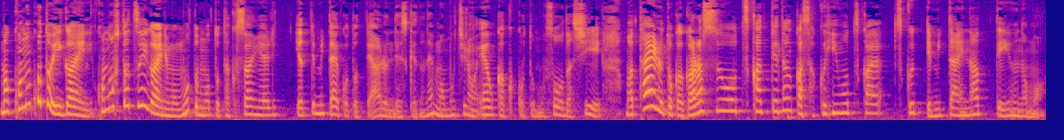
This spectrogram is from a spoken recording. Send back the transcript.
まあ、このこと以外に、この2つ以外にももっともっとたくさんやり、やってみたいことってあるんですけどね。まあ、もちろん絵を描くこともそうだし、まあ、タイルとかガラスを使ってなんか作品を使、作ってみたいなっていうのも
